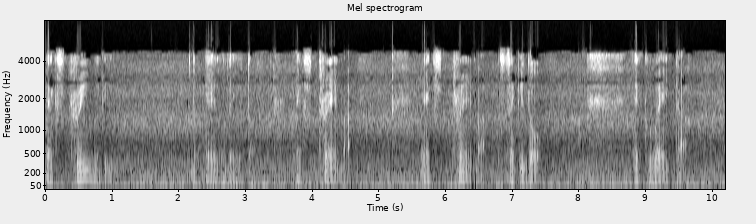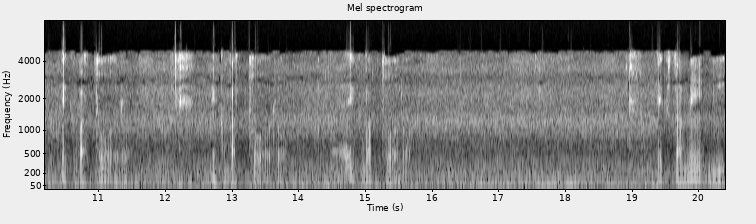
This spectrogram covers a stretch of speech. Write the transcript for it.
extremely 英語で言うと extrema extrema 赤道 equator equatoro equatoro equatoro ekzameni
